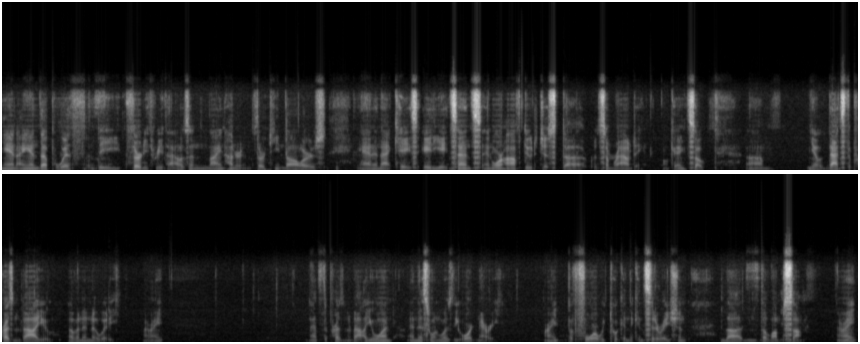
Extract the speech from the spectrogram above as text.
and I end up with the $33,913 and in that case 88 cents. And we're off due to just uh, some rounding okay? So um, you know that's the present value of an annuity all right that's the present value one and this one was the ordinary right? before we took into consideration the the lump sum all right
